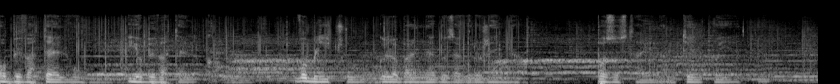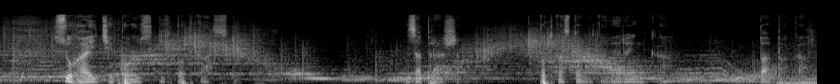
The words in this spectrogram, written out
obywatelu i obywatelko. W obliczu globalnego zagrożenia pozostaje nam tylko jedno. Słuchajcie polskich podcastów. Zapraszam. Podcastowa kawiarenka. Papa Kafe.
